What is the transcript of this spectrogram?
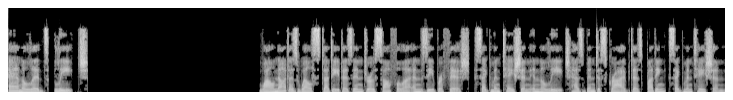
Annelids, leech While not as well studied as in Drosophila and zebrafish, segmentation in the leech has been described as budding segmentation.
